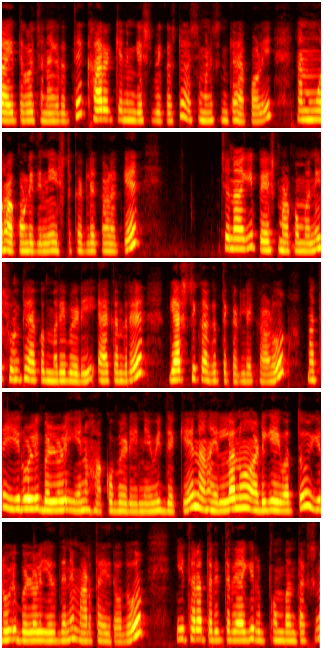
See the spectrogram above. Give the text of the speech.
ಕಾಯಿ ತಗೊಳ್ಳಿ ಚೆನ್ನಾಗಿರುತ್ತೆ. ಖಾರಕ್ಕೆ ನಿಮ್ಗೆ ಎಷ್ಟು ಬೇಕಷ್ಟು ಹಸಿ ಮೆಣಸಿನ್ಕಾಯಿ ಹಾಕ್ಕೊಳ್ಳಿ ನಾನು ಮೂರು ಹಾಕ್ಕೊಂಡಿದ್ದೀನಿ ಇಷ್ಟು ಕಡಲೆಕಾಳಕ್ಕೆ ಚೆನ್ನಾಗಿ ಪೇಸ್ಟ್ ಮಾಡ್ಕೊಂಬನ್ನಿ ಶುಂಠಿ ಹಾಕೋದು ಮರಿಬೇಡಿ. ಯಾಕಂದರೆ ಗ್ಯಾಸ್ಟ್ರಿಕ್ ಆಗುತ್ತೆ ಕಡಲೆಕಾಳು ಮತ್ತು ಈರುಳ್ಳಿ, ಬೆಳ್ಳುಳ್ಳಿ ಏನು ಹಾಕೋಬೇಡಿ ನೈವೇದ್ಯಕ್ಕೆ. ನಾನು ಎಲ್ಲನೂ ಅಡುಗೆ ಇವತ್ತು ಈರುಳ್ಳಿ, ಬೆಳ್ಳುಳ್ಳಿ ಇರ್ದೇ ಮಾಡ್ತಾ ಇರೋದು. ಈ ಥರ ತರಿ ತರಿಯಾಗಿ ರುಬ್ಕೊಂಬಂದ ತಕ್ಷಣ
